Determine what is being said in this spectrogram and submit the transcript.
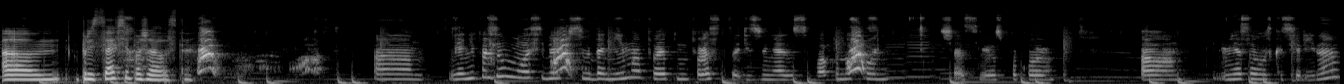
Представься, пожалуйста. Я не придумала себе псевдонима, поэтому просто извиняюсь за собаку на фоне. Сейчас я ее успокою. Ам, Меня зовут Катерина.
